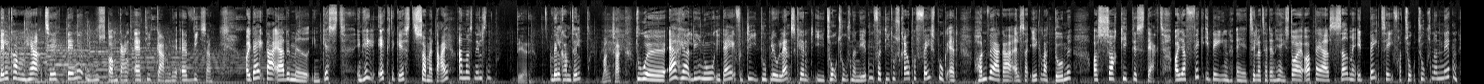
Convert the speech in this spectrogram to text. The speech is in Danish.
Velkommen her til denne uges omgang af de gamle aviser. Og i dag der er det med en gæst, en helt ægte gæst, som er dig, Anders Nielsen. Det er det. Velkommen til. Mange tak. Du øh, er her lige nu i dag, fordi du blev landskendt i 2019, fordi du skrev på Facebook, at håndværkere altså ikke var dumme, og så gik det stærkt. Og jeg fik ideen øh, til at tage den her historie op, da jeg altså sad med et BT fra 2019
